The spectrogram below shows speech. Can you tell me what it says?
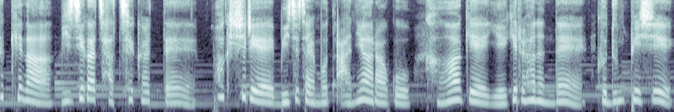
특히나 미지가 자책할 때 확실히 미지 잘못 아니야라고 강하게 얘기를 하는데 그 눈빛이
